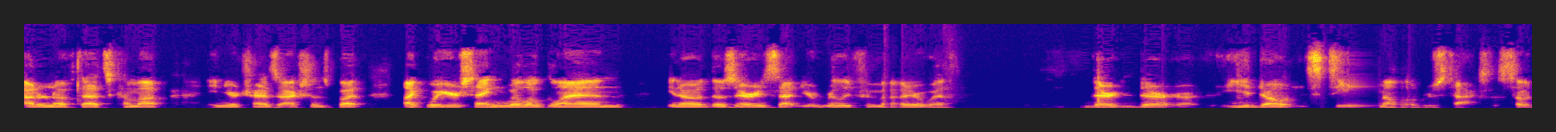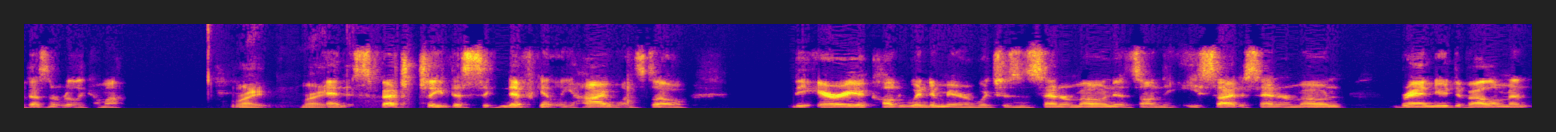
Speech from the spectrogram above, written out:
I don't know if that's come up in your transactions, but like what you're saying, Willow Glen, you know, those areas that you're really familiar with, there, there, you don't see Mello-Roos taxes, so it doesn't really come up. Right, right. And especially the significantly high ones. So the area called Windermere, which is in San Ramon, it's on the east side of San Ramon, brand new development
